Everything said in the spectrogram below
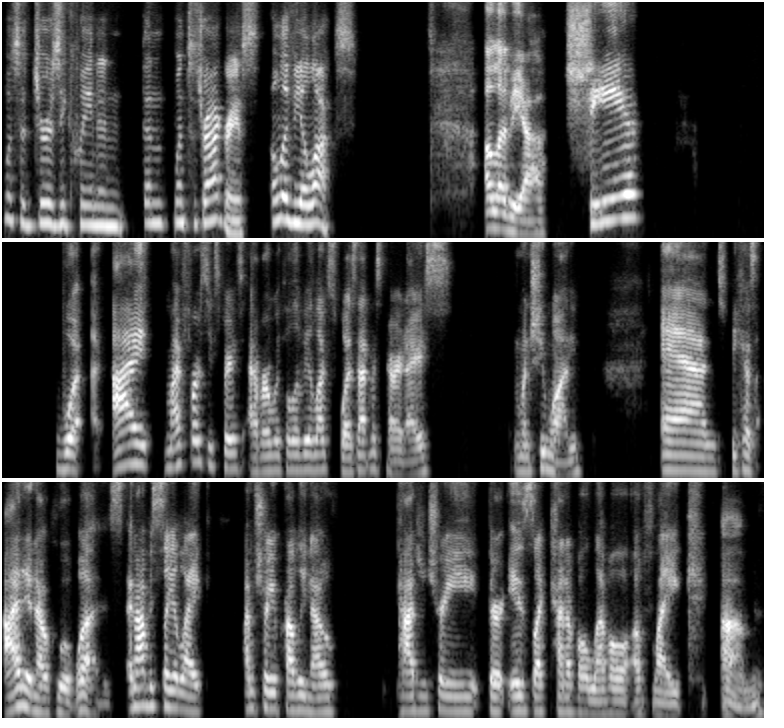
was a Jersey queen and then went to drag race, Olivia Lux. Olivia, she what I my first experience ever with Olivia Lux was at Miss Paradise when she won. And because I didn't know who it was. And obviously, like, I'm sure you probably know pageantry, there is like kind of a level of like um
